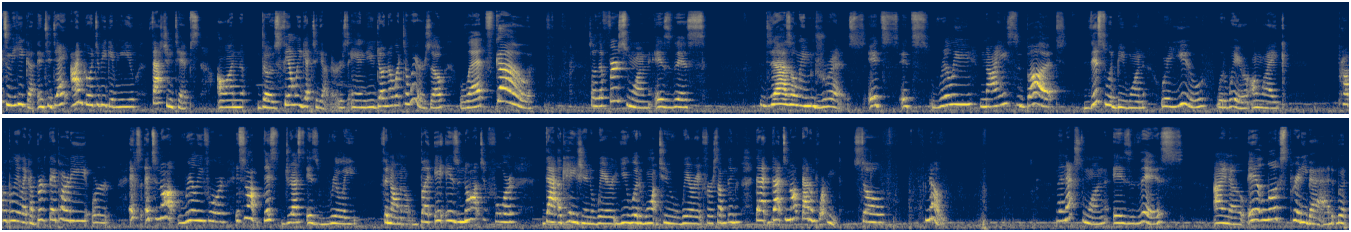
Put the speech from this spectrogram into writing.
it's Mihika, and today I'm going to be giving you fashion tips on those family get-togethers, and you don't know what to wear, so let's go! So the first one is this dazzling dress. It's it's really nice, but this would be one where you would wear on like probably like a birthday party or it's it's not really for it's not this dress is really phenomenal but it is not for that occasion where you would want to wear it for something that that's not that important. So no. The next one is this. I know it looks pretty bad but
